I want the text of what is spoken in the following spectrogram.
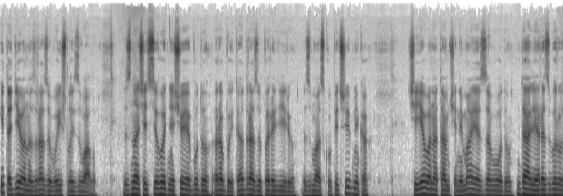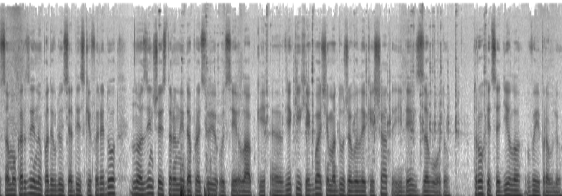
і тоді воно зразу вийшло із валу. Значить, сьогодні що я буду робити? Одразу перевірю змазку в підшипниках чи є вона там, чи немає з заводу. Далі розберу саму корзину, подивлюся диски Фередо. Ну а з іншої сторони допрацюю оці лапки, е, в яких, як бачимо, дуже великий шат йде з заводу. Трохи це діло виправлю.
